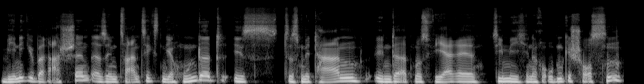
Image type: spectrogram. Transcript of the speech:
wenig überraschend. Also im 20. Jahrhundert ist das Methan in der Atmosphäre ziemlich nach oben geschossen.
